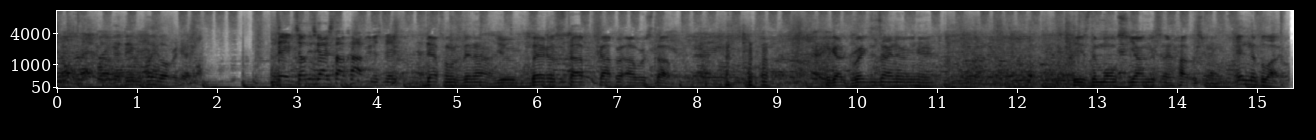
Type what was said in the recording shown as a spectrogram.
got David Bling over here. Dave, tell these guys stop copying us, Dave. Definitely not. You better stop copying our stuff. we got Greg Designer in here. He's the most youngest and hottest one in the block.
